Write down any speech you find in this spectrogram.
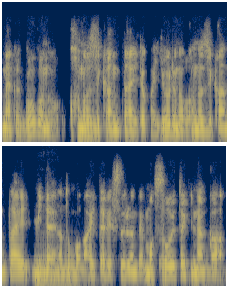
なんか午後のこの時間帯とか夜のこの時間帯みたいなとこ空いたりするんで、まあそういう時なんか、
